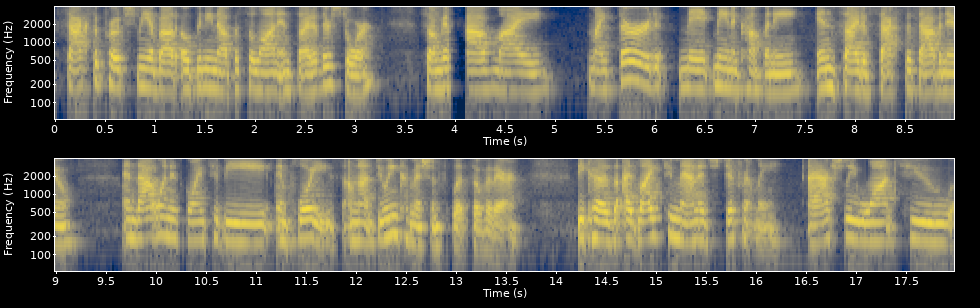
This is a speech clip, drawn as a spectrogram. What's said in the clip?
Saks approached me about opening up a salon inside of their store. So I'm going to have my my third Mane, company inside of Saks Fifth Avenue. And that one is going to be employees. I'm not doing commission splits over there because I'd like to manage differently. I actually want to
